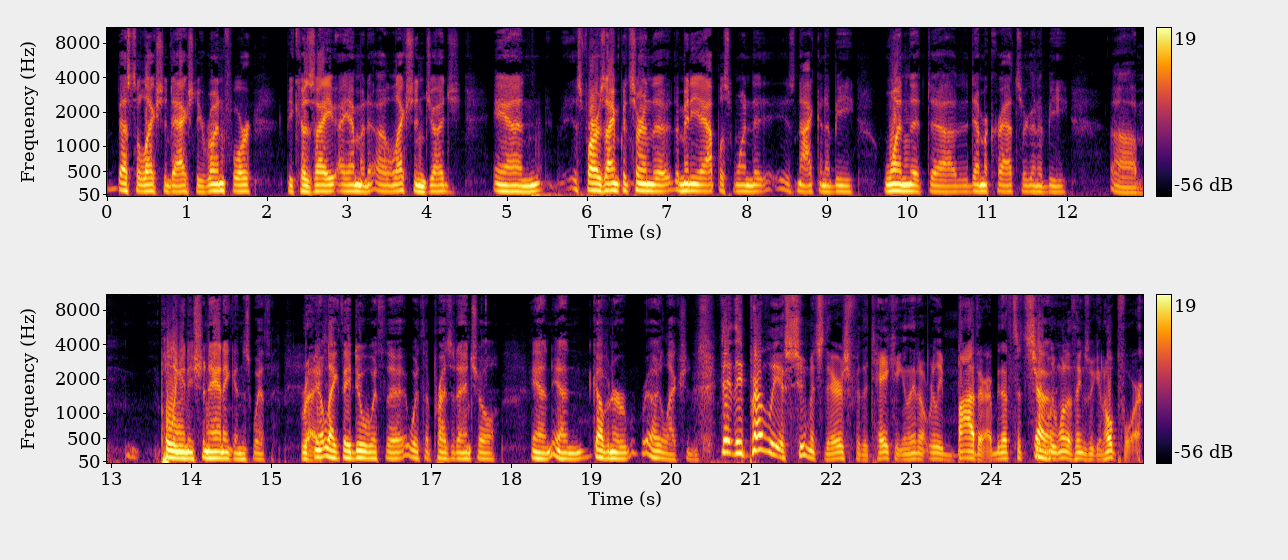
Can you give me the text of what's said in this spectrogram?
best election to actually run for because I, I am an election judge, and as far as I'm concerned, the the Minneapolis one is not going to be one that uh, the Democrats are going to be. Um, pulling any shenanigans with, Right. You know, like they do with the with the presidential and and governor elections. They, they probably assume it's theirs for the taking, and they don't really bother. I mean, that's, that's certainly Yeah. one of the things we can hope for.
